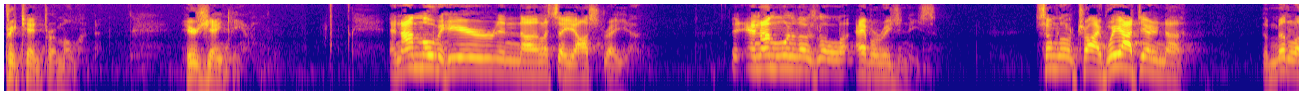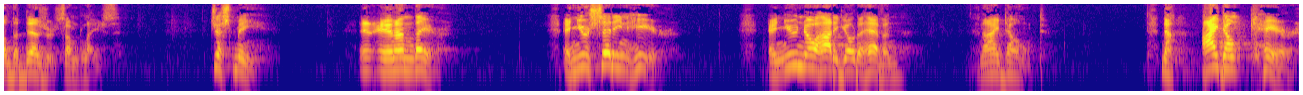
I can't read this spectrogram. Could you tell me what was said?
pretend for a moment. Here's Yankee. And I'm over here in, uh, let's say, Australia. And I'm one of those little Aborigines. Some little tribe way out there in the, the middle of the desert someplace. Just me. And, and I'm there and you're sitting here and you know how to go to heaven, And I don't. Now, I don't care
